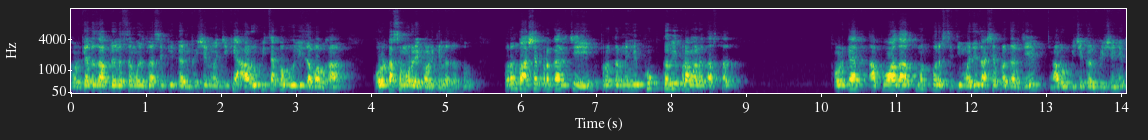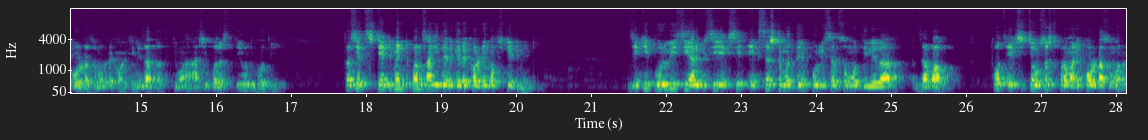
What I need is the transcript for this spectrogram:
थोडक्यातच आपल्याला समजलं असेल की कन्फेशन म्हणजे की आरोपीचा कबुली जबाब हा कोर्टासमोर रेकॉर्ड केला जातो. परंतु अशा प्रकारचे प्रकरण हे खूप कमी प्रमाणात असतात. थोडक्यात अपवादात्मक परिस्थितीमध्येच अशा प्रकारचे आरोपीचे कन्फेशन हे कोर्टासमोर रेकॉर्ड केले जातात किंवा अशी परिस्थिती उद्भवते. तसेच स्टेटमेंट पण सांगितलेलं की रेकॉर्डिंग ऑफ स्टेटमेंट जे की पूर्वी सी आर पी सी एकशे एकसष्टमध्ये पोलिसांसमोर दिलेला जबाब तोच एकशे चौसष्ट प्रमाणे कोर्टासमोर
